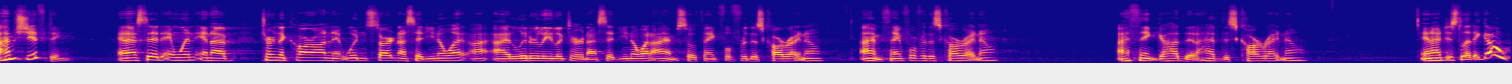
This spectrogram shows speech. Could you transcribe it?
I'm shifting. And I said, and when, and I, turned the car on and it wouldn't start. And I said, You know what? I, I literally looked at her and I said, You know what? I am so thankful for this car right now. I am thankful for this car right now. I thank God that I have this car right now. And I just let it go.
